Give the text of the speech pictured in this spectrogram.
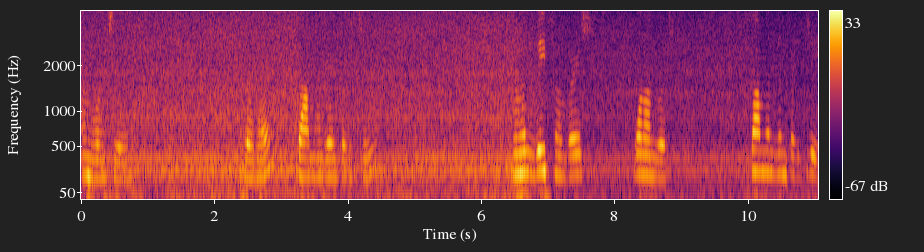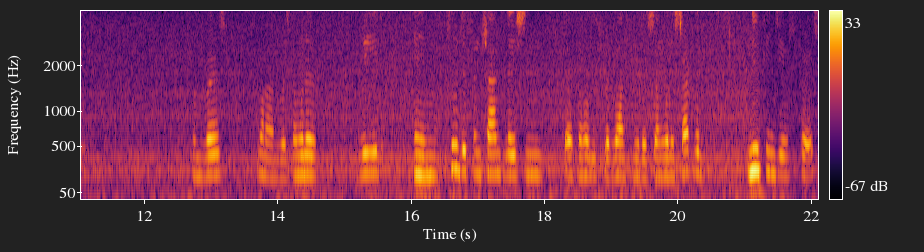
I'm going to go there. Psalm 133. I'm going to read from verse 1 onwards. Psalm 133. From verse 1 onwards. I'm going to read in two different translations as the Holy Spirit wants me to. So I'm going to start with New King James first,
